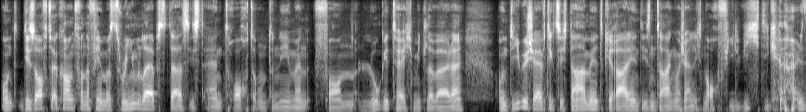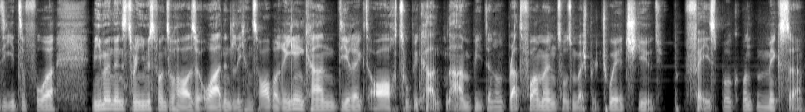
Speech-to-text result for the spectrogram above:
Und die Software kommt von der Firma Streamlabs. Das ist ein Tochterunternehmen von Logitech mittlerweile. Und die beschäftigt sich damit, gerade in diesen Tagen wahrscheinlich noch viel wichtiger als je zuvor, wie man den Streams von zu Hause ordentlich und sauber regeln kann, direkt auch zu bekannten Anbietern und Plattformen, so zum Beispiel Twitch, YouTube, Facebook und Mixer.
